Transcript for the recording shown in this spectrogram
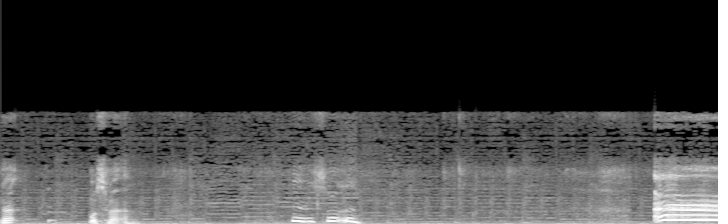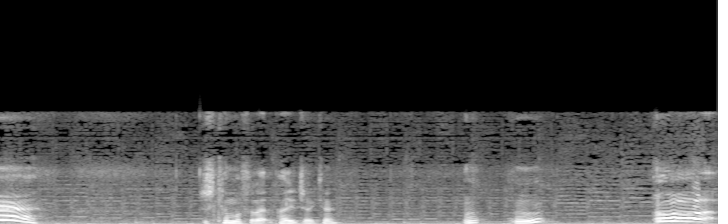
No. What's the matter? Yeah, it's right there. Ah! Just come off of that page, okay? Mm, mm. Ah!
